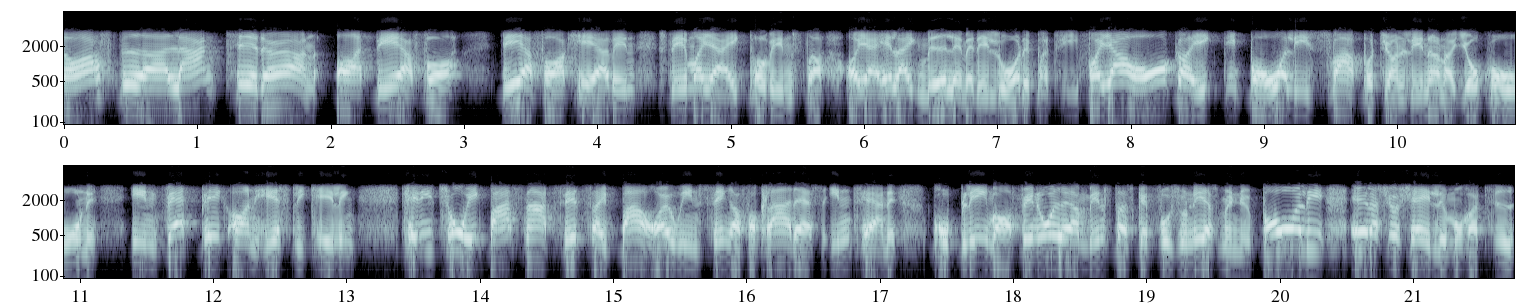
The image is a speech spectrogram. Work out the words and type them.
loftet og langt til døren, og derfor Derfor, kære ven, stemmer jeg ikke på Venstre, og jeg er heller ikke medlem af det lorteparti, for jeg orker ikke de borgerlige svar på John Lennon og Yoko Ono. En vatpik og en hæslig kælling. Kan de to ikke bare snart sætte sig i bare røv i en seng og forklare deres interne problemer og finde ud af, om Venstre skal fusioneres med Nye Borgerlige eller Socialdemokratiet?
